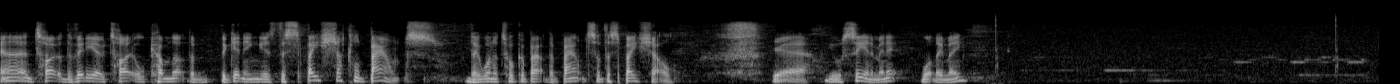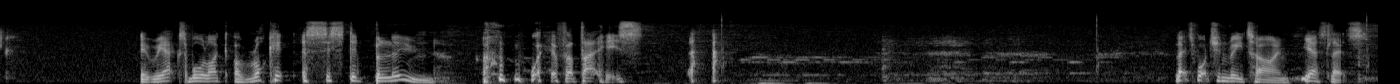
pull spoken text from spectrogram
And title, the video title coming up at the beginning is the Space Shuttle Bounce. They want to talk about the bounce of the Space Shuttle. Yeah, you'll see in a minute what they mean. Reacts more like a rocket-assisted balloon, whatever that is. let's watch in retime. Yes, let's.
